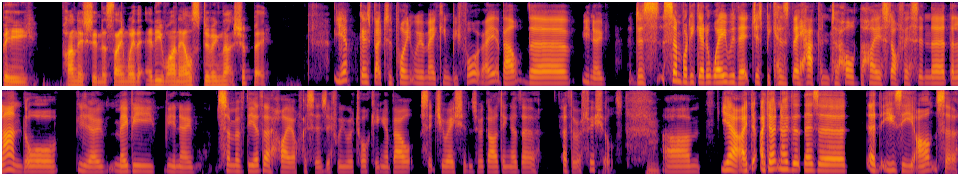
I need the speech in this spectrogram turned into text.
be punished in the same way that anyone else doing that should be? Yep, goes back to the point we were making before, right? About the you know does somebody get away with it just because they happen to hold the highest office in the, the land or you know maybe you know some of the other high officers if we were talking about situations regarding other other officials. Mm. Um, yeah, I, I don't know that there's a an easy answer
